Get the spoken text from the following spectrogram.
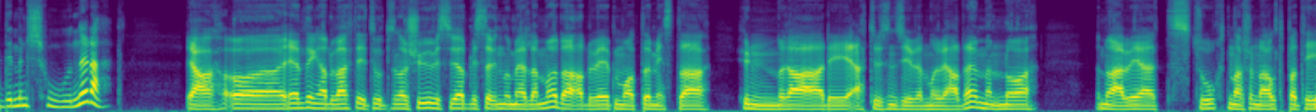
dimensjoner, da. Ja, og én ting hadde vært i 2007 hvis vi hadde mista 100 medlemmer. Da hadde vi på en måte mista 100 av de 1700 vi hadde. Men nå, nå er vi et stort nasjonalt parti,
